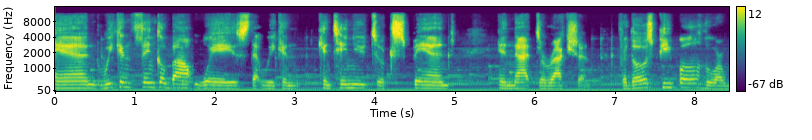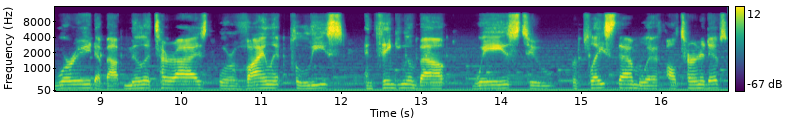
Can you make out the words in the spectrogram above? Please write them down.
And we can think about ways that we can continue to expand in that direction. For those people who are worried about militarized or violent police and thinking about ways to replace them with alternatives,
